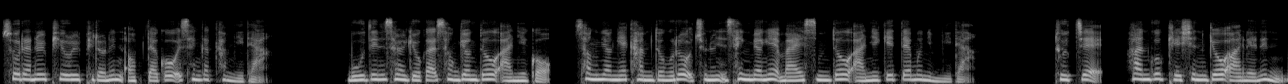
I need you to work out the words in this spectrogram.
소란을 피울 필요는 없다고 생각합니다. 모든 설교가 성경도 아니고 성령의 감동으로 주는 생명의 말씀도 아니기 때문입니다. 둘째, 한국 개신교 안에는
